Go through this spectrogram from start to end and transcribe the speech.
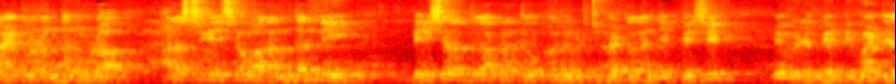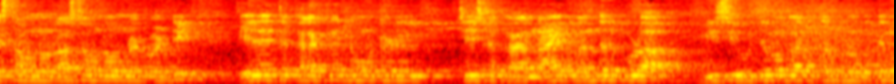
నాయకులను అందరూ కూడా అరెస్ట్ చేసిన వారందరినీ బేషరత్తుగా ప్రతి ఒక్కరిని విడిచిపెట్టాలని చెప్పేసి మేము మేము డిమాండ్ చేస్తా ఉన్నాం రాష్ట్రంలో ఉన్నటువంటి ఏదైతే కలెక్టరేట్ ఉంటాడు చేసిన నాయకులందరూ కూడా బీసీ ఉద్యమకారుల తరఫున ఉద్యమ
